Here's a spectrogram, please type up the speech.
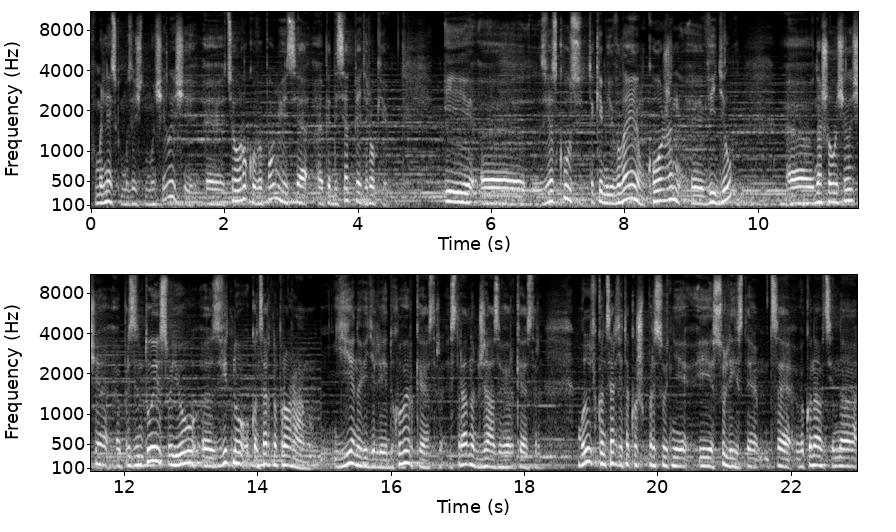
В Хмельницькому музичному училищі е, цього року виповнюється е, 55 років. І е, в зв'язку з таким ювілеєм кожен е, відділ е, нашого училища презентує свою е, звітну концертну програму. Є на відділі духовий оркестр, естрадно-джазовий оркестр. Будуть в концерті також присутні і солісти, це виконавці на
